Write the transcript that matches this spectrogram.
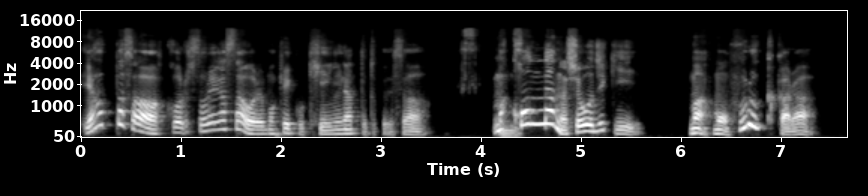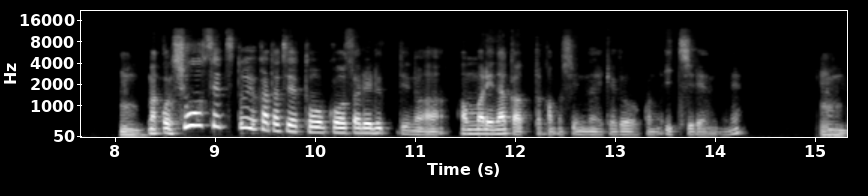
やっぱさ、これ、それがさ、俺も結構気になったとこでさ、まあ、うんこんなの正直、まあ、もう古くから、うん。まあ、この小説という形で投稿されるっていうのはあんまりなかったかもしれないけど、この一連のね。うん。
